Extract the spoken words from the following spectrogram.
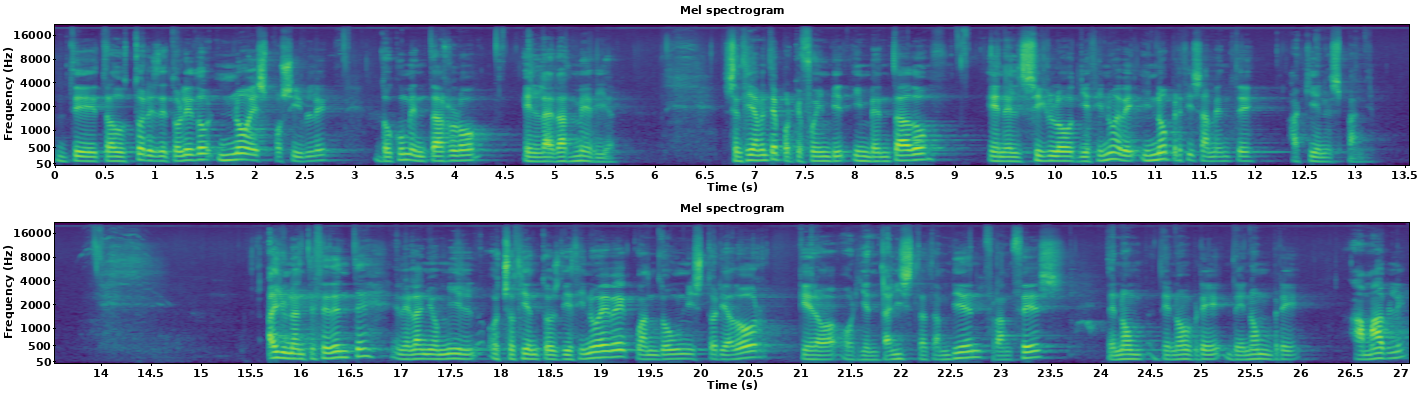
de Traductores de Toledo no es posible documentarlo en la Edad Media, sencillamente porque fue inventado en el siglo XIX y no precisamente aquí en España. Hay un antecedente en el año 1819, cuando un historiador, que era orientalista también, francés, de, nombre, Amable,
